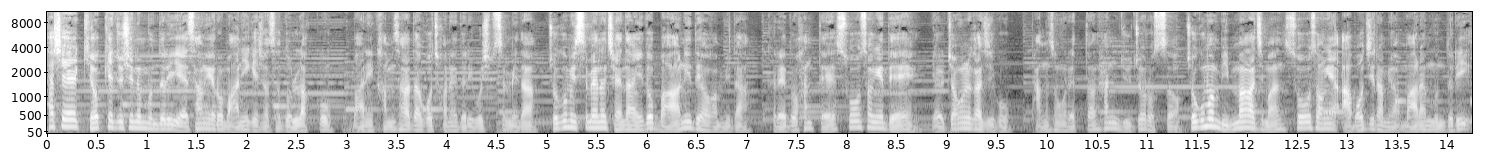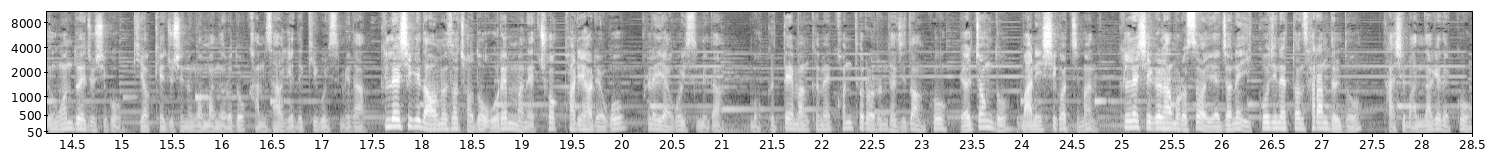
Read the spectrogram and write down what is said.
사실 기억해 주시는 분들이 예상외로 많이 계셔서 놀랐고 많이 감사하다고 전해드리고 싶습니다. 조금 있으면 제 나이도 마흔이 되어갑니다. 그래도 한때 수호성에 대해 열정을 가지고 방송을 했던 한 유저로서 조금은 민망하지만 수호성의 아버지라며 많은 분들이 응원도 해주시고 기억해 주시는 것만으로도 감사하게 느끼고 있습니다. 클래식이 나오면서 저도 오랜만에 추억팔이 하려고 플레이하고 있습니다. 뭐 그때만큼의 컨트롤은 되지도 않고 열정도 많이 식었지만 클래식을 함으로써 예전에 잊고 지냈던 사람들도 다시 만나게 됐고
